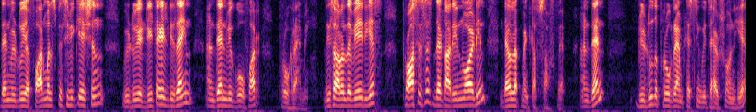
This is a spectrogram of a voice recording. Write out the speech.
then we do a formal specification, we do a detailed design and then we go for programming. These are all the various processes that are involved in development of software and then we do the program testing which I have shown here.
